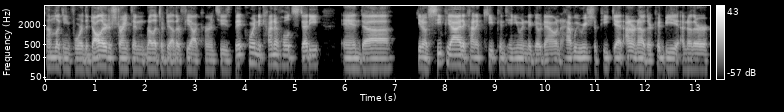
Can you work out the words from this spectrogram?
I'm looking for the dollar to strengthen relative to other fiat currencies, Bitcoin to kind of hold steady, and uh, you know CPI to kind of keep continuing to go down. Have we reached a peak yet? I don't know. There could be another,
